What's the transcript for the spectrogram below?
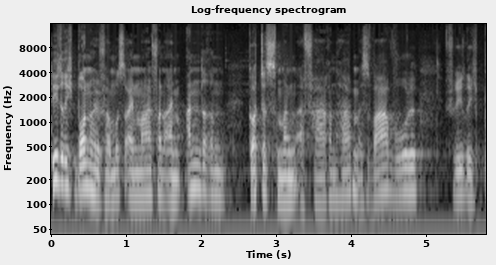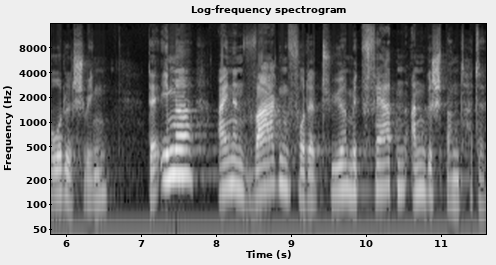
Dietrich Bonhoeffer muss einmal von einem anderen Gottesmann erfahren haben. Es war wohl Friedrich Bodelschwing, der immer einen Wagen vor der Tür mit Pferden angespannt hatte,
